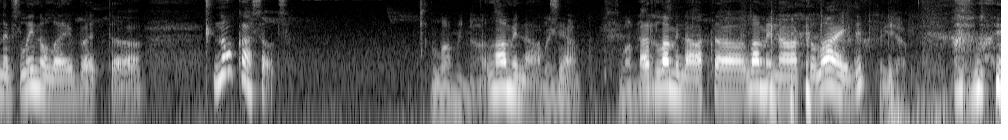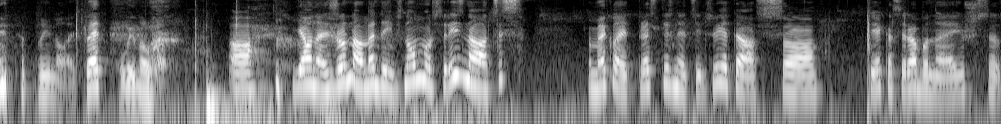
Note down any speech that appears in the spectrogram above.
nevis linolēju, bet, ā, nu, kā sauc? Lamināts. Lamināts, jā. Lamināts. Ar lamināta, laminātu laidi. Jā. Linolējs. Bet Lino. Uh, jaunais žurnāla medības numurs ir iznācis. Meklējiet preses tirzniecības vietās. Uh, tie, kas ir abonējuši, sa-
